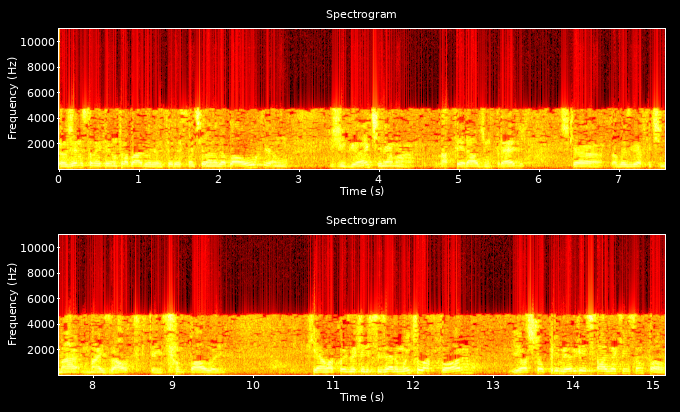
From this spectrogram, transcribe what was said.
O Gêmeos também tem um trabalho interessante lá no Gabaú, que é um gigante, né, uma lateral de um prédio. Acho que é talvez o grafite mais alto que tem em São Paulo aí. Que é uma coisa que eles fizeram muito lá fora, e eu acho que é o primeiro que eles fazem aqui em São Paulo.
